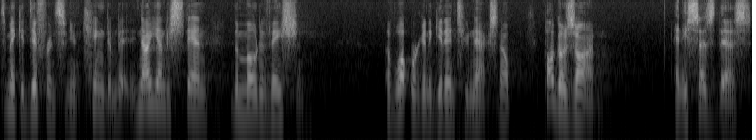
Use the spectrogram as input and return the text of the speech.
to make a difference in your kingdom. Now you understand the motivation of what we're going to get into next. Now, Paul goes on and he says this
